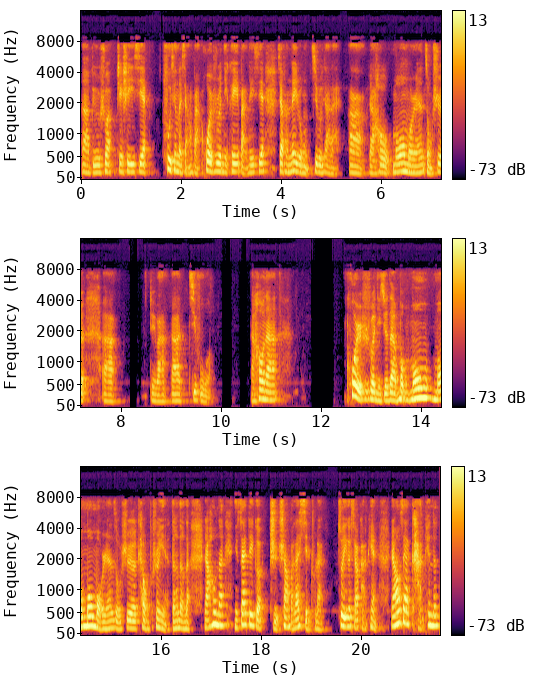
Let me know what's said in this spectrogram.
啊，比如说这是一些负性的想法，或者说你可以把那些想法内容记录下来啊，然后某某某人总是啊，对吧？啊欺负我，然后呢？或者是说你觉得某某某某某人总是看我不顺眼等等的，然后呢，你在这个纸上把它写出来，做一个小卡片，然后在卡片的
